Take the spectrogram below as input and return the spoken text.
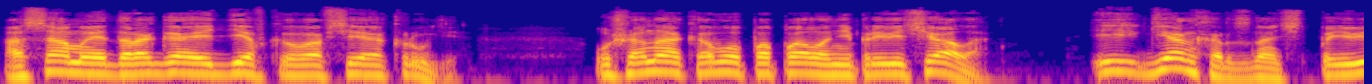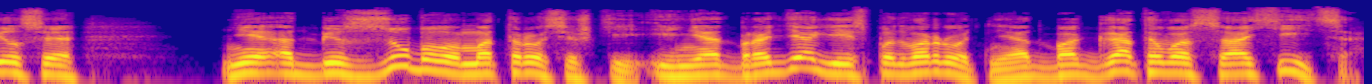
а самая дорогая девка во всей округе. Уж она кого попало не привечала. И Генхард, значит, появился не от беззубого матросишки и не от бродяги из подворотни, а от богатого саахийца.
